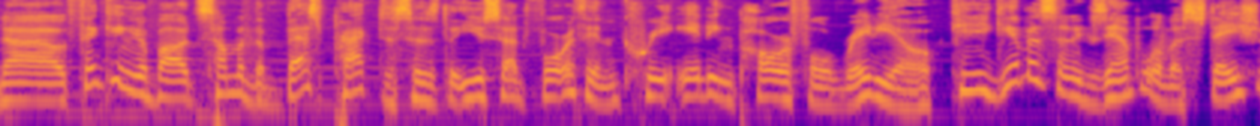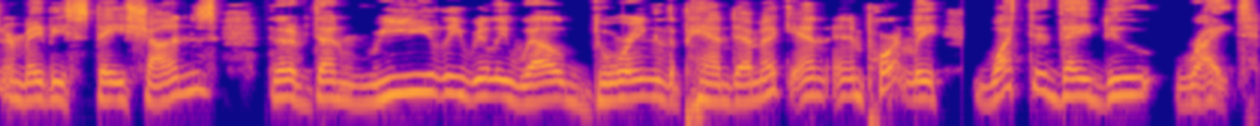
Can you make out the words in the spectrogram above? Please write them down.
Now, thinking about some of the best practices that you set forth in creating powerful radio, can you give us an example of a station or maybe stations that have done really, really well during the pandemic? And, and importantly, what did they do right?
